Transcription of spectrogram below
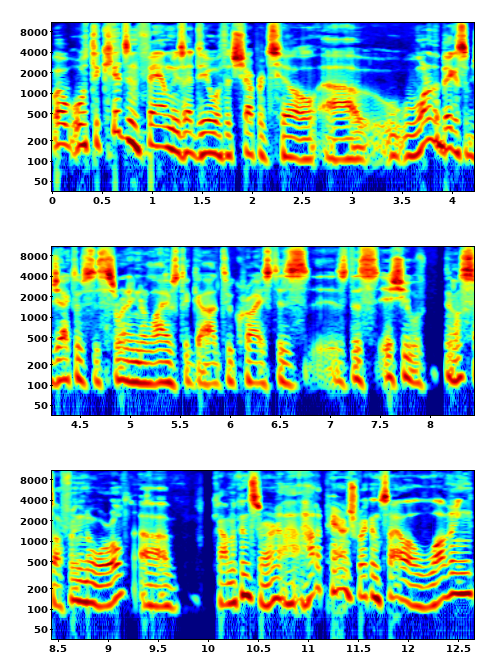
Well, with the kids and families I deal with at Shepherd's Hill, uh, one of the biggest objectives to surrendering their lives to God through Christ is is this issue of you know suffering in the world, uh, common concern. How do parents reconcile a loving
